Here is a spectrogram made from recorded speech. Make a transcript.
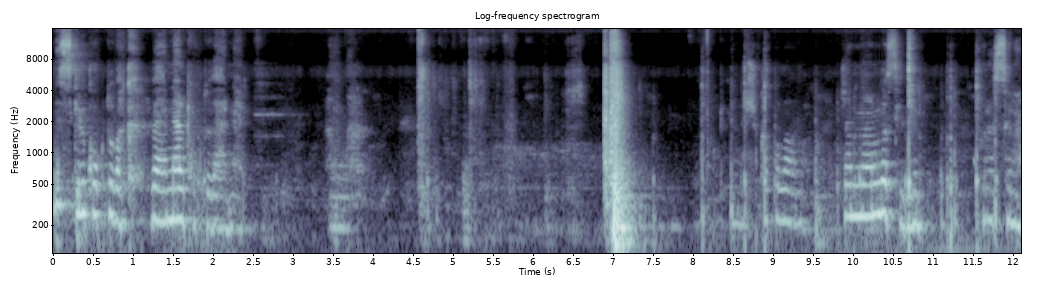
Mis gibi koktu bak. Vernel koktu Vernel. Allah. Bir de şu kapılarımı, camlarımı da sileyim. Burasını.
